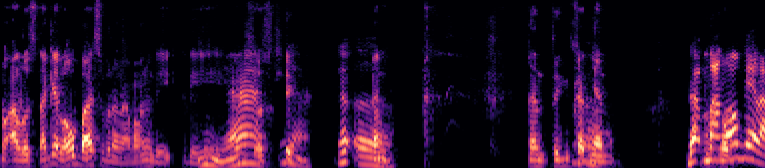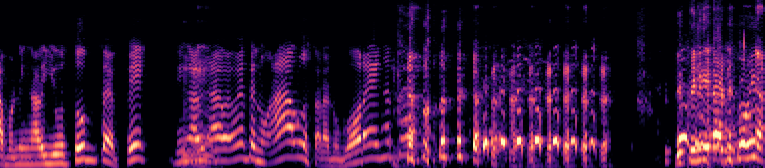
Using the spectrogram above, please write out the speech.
nu alusna ge loba sebenarnya mang di di iya medsos iya heeh Kan kan tingkatnya da mang oge lah mau ningali YouTube teh pik ningali Mm. awewe teh nu alus tara nu goreng atuh dipilih ada emangnya.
